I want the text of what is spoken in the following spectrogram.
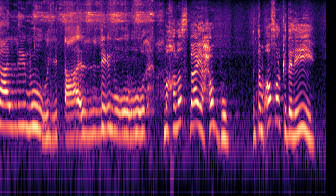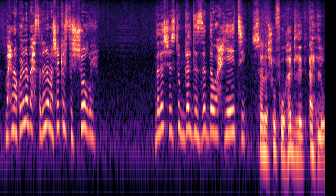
يتعلموا يتعلموا. ما خلاص بقى يا حبه انت مقفر كده ليه؟ ما إحنا كلنا بيحصل لنا مشاكل في الشغل. بلاش اسلوب جلد الذات ده وحياتي. بس أنا أشوفه هجلد أهله.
